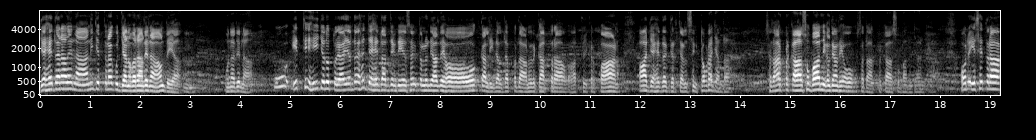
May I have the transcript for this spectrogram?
ਜਹੇਦਾਰ ਵਾਲੇ ਨਾਂ ਨਹੀਂ, ਜਿਸ ਤਰ੍ਹਾਂ ਕੋਈ ਜਾਨਵਰਾਂ ਦੇ ਨਾਂ ਹੁੰਦੇ ਆ, ਉਹਨਾਂ ਦੇ ਨਾਂ। ਉਹ ਇੱਥੇ ਹੀ ਜਦੋਂ ਤੁਰਿਆ ਜਾਂਦਾ ਹੈ ਜਹੇਦਾਰ ਜਗਦੇਵ ਸਿੰਘ ਤਲਵੰਡਿਆਲ ਦੇ, ਹੋ, ਅਕਾਲੀ ਦਲ ਦਾ ਪ੍ਰਧਾਨ ਉਹਦੇ ਕਾਤਰਾ ਹੱਥੇ ਕਿਰਪਾਨ ਆ ਜਹੇਦਾਰ ਗੁਰਚਰਨ ਸਿੰਘ ਟੌੜਾ ਜਾਂਦਾ। ਸਰਦਾਰ ਪ੍ਰਕਾਸ਼ ਤੋਂ ਬਾਹਰ ਨਿਕਲਦਿਆਂ ਤੇ ਉਹ ਸਰਦਾਰ ਪ੍ਰਕਾਸ਼ ਤੋਂ ਬਾਹਰ ਜਾਣ ਡਿਆ ਔਰ ਇਸੇ ਤਰ੍ਹਾਂ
